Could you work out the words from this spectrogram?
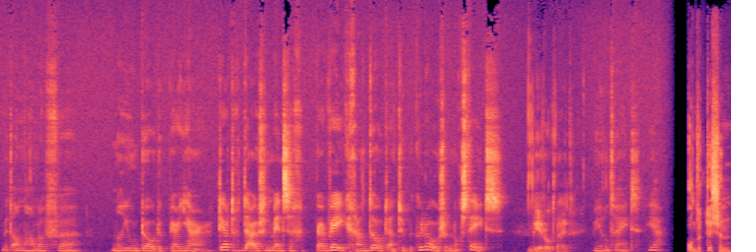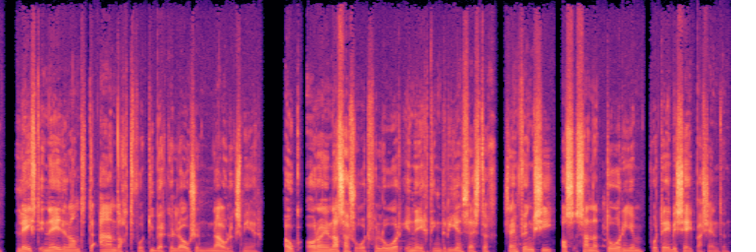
met anderhalf uh, miljoen doden per jaar. 30.000 mensen per week gaan dood aan tuberculose, nog steeds. Wereldwijd. Wereldwijd, ja. Ondertussen leeft in Nederland de aandacht voor tuberculose nauwelijks meer. Ook Oranje Nassausoord verloor in 1963 zijn functie als sanatorium voor TBC-patiënten.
